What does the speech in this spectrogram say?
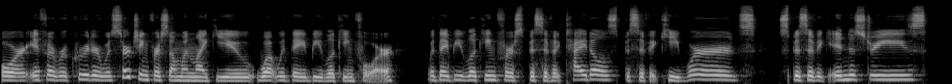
Or if a recruiter was searching for someone like you, what would they be looking for? Would they be looking for specific titles, specific keywords, specific industries?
